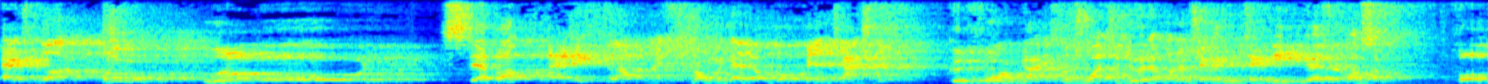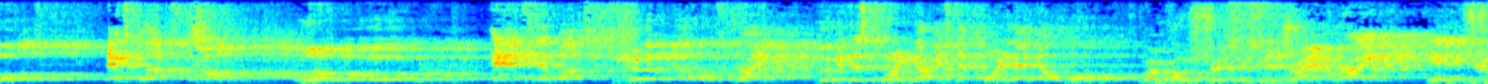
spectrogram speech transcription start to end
X block. Boom. Load. Step up. Hey, nice strong with that elbow. Fantastic. Good form, guys. Let's watch you do it. I want to check out your technique. You guys are awesome. Fold. X block. Strong. Load. And step up. Good elbow strike. Look at this point, guys. That point of that elbow from Coach Trickster is going to drive right into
